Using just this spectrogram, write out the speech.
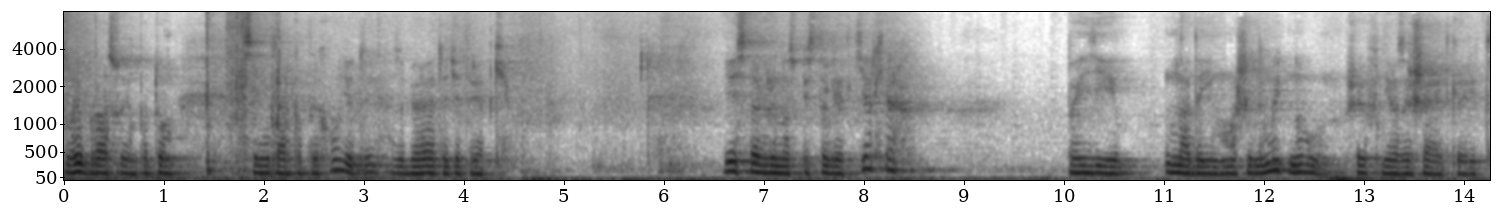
выбрасываем. Потом санитарка приходит и забирает эти тряпки. Есть также у нас пистолет Керхер. По идее, надо им машины мыть, но шеф не разрешает, говорит,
